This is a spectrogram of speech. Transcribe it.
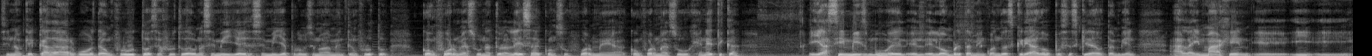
Sino que cada árbol da un fruto, ese fruto da una semilla y esa semilla produce nuevamente un fruto conforme a su naturaleza, conforme a, conforme a su genética. Y asimismo el, el, hombre también cuando es creado, pues es creado también a la imagen eh,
